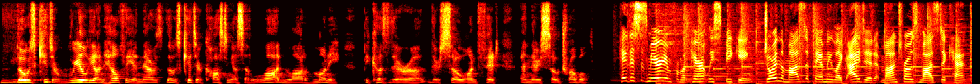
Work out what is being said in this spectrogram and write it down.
those kids are really unhealthy, and those those kids are costing us a lot and a lot of money because they're uh, they're so unfit and they're so troubled. Hey, this is Miriam from Parently Speaking. Join the Mazda family like I did at Montrose Mazda Kent.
